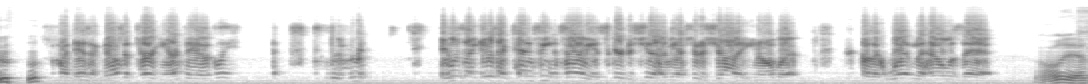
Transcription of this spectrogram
My dad's like, that was a turkey, aren't they ugly? it was like it was like ten feet in front of me. It scared the shit out of me. I should have shot it, you know, but I was like, what in the hell was that? oh yeah.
